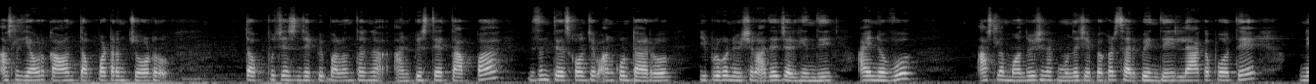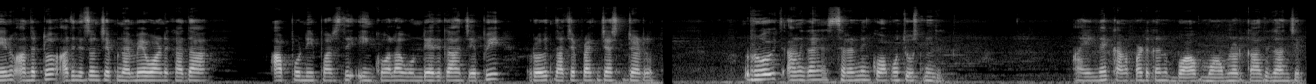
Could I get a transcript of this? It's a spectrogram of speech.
అసలు ఎవరు కావాలని తప్పటని చూడరు. తప్పు చేసి చెప్పి బలవంతంగా అనిపిస్తే తప్ప నిజం తెలుసుకోవాలని చెప్పి అనుకుంటారు. ఇప్పుడు కొన్ని విషయం అదే జరిగింది. అయి నువ్వు అసలు మందు విషయం నాకు ముందే చెప్పాక సరిపోయింది. లేకపోతే నేను అందరితో అది నిజం చెప్పి నమ్మేవాడిని కదా. అప్పుడు నీ పరిస్థితి ఇంకోలా ఉండేదిగా అని చెప్పి రోహిత్ నచ్చే ప్రయత్నం చేస్తుంటాడు. రోహిత్ అనగానే సరైన కోపం చూస్తుంది. ఆయనే కనపడ్డు కానీ బాబు మామూలుడు కాదుగా అని చెప్పి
